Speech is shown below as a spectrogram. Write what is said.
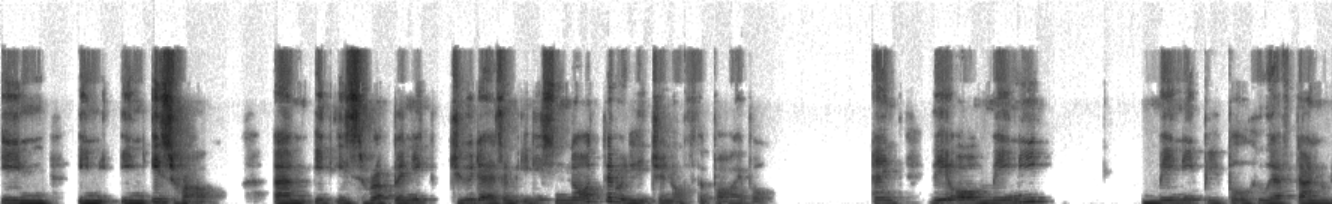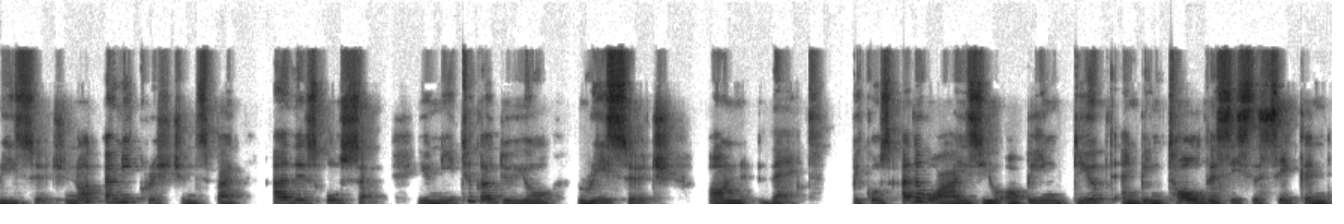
in in in Israel um, it is rabbinic Judaism. It is not the religion of the Bible. And there are many, many people who have done research, not only Christians, but others also. You need to go do your research on that because otherwise you are being duped and being told this is the second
